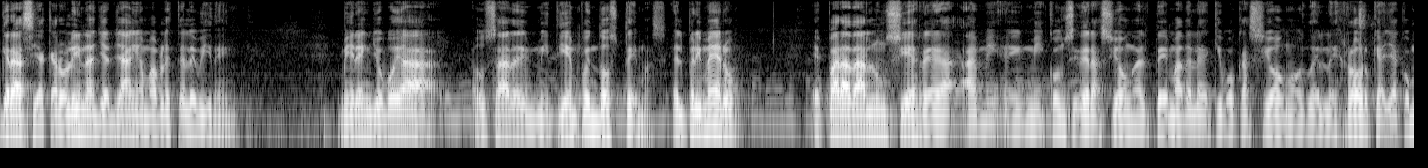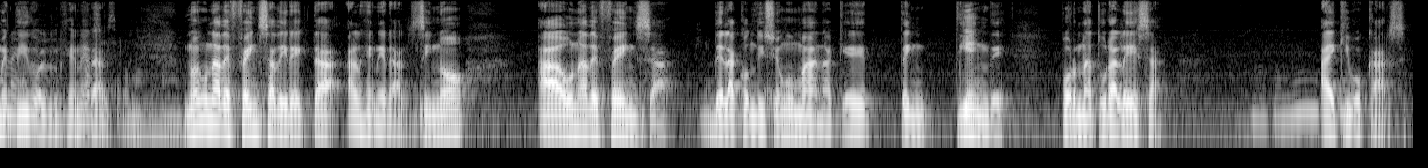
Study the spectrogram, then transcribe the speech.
Gracias, Carolina Yerjan y amables televidentes. Miren, yo voy a usar mi tiempo en dos temas. El primero es para darle un cierre en mi consideración al tema de la equivocación o del error que haya cometido el general. No es una defensa directa al general, sino a una defensa de la condición humana que tiende por naturaleza a equivocarse.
